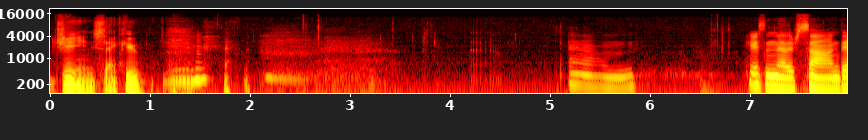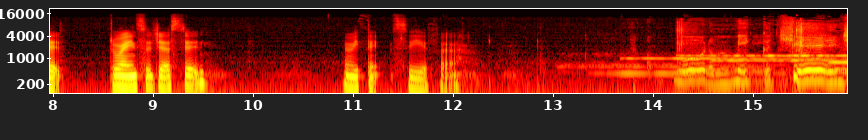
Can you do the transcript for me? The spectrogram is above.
jeans. Thank you. um, here's another song that Duane suggested. Let me think, see if. Uh, Gonna make a change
